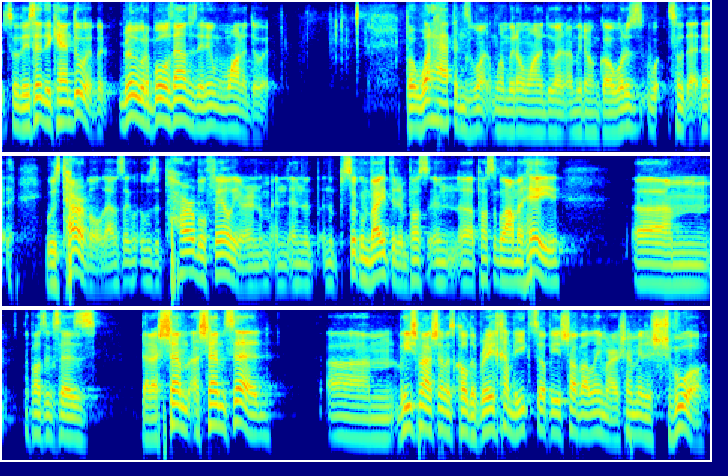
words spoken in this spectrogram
so they said they can't do it. But really, what it boils down to is they didn't want to do it. But what happens when, when we don't want to do it and we don't go? What is what, so that, that it was terrible. That was like it was a terrible failure. And and and the, and the pasuk invited in pasuk uh, Lamed Hey, um, the pasuk says that Hashem Hashem said, um, Vishma Hashem is called a Brechem v'yiktzov v'yishav. Hashem made a shvuah.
